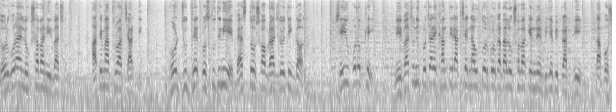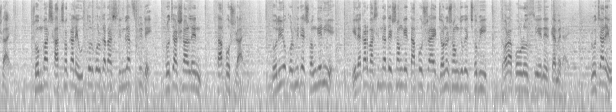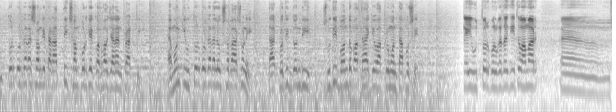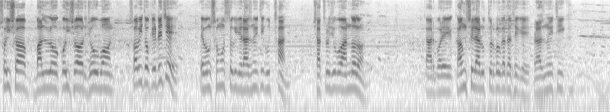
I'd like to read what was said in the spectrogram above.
দোরগোড়ায় লোকসভা নির্বাচন। হাতে মাত্র আর চার দিন। ভোট যুদ্ধের প্রস্তুতি নিয়ে ব্যস্ত সব রাজনৈতিক দল। সেই উপলক্ষেই নির্বাচনী প্রচারে খামতি রাখছেন না উত্তর কলকাতা লোকসভা কেন্দ্রের বিজেপি প্রার্থী তাপস রায়। সোমবার সাত সকালে উত্তর কলকাতার সিমলা স্ট্রিটে প্রচার সারলেন তাপস রায়। দলীয় কর্মীদের সঙ্গে নিয়ে এলাকার বাসিন্দাদের সঙ্গে তাপস রায়ের জনসংযোগের ছবি ধরা পড়ল সিএনএর ক্যামেরায়। প্রচারে উত্তর কলকাতার সঙ্গে তার আত্মিক সম্পর্কের কথাও জানান প্রার্থী। এমনকি উত্তর কলকাতা লোকসভা আসনে তার প্রতিদ্বন্দ্বী সুদীপ বন্দ্যোপাধ্যায়কেও আক্রমণ তাপসের এই উত্তর কলকাতাতেই তো আমার শৈশব বাল্য কৈশোর, যৌবন, সবই তো কেটেছে এবং সমস্ত কিছু, রাজনৈতিক উত্থান, ছাত্র যুব আন্দোলন, তারপরে কাউন্সিলর উত্তর কলকাতা থেকে, রাজনৈতিক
